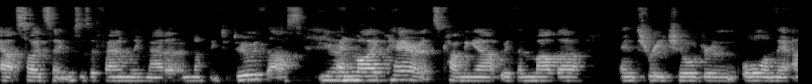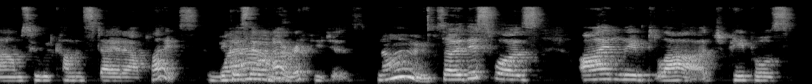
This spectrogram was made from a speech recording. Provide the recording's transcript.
outside saying this is a family matter and nothing to do with us. Yeah. And my parents coming out with a mother and three children all on their arms who would come and stay at our place because there were no refuges. no. So this was, I lived large people's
